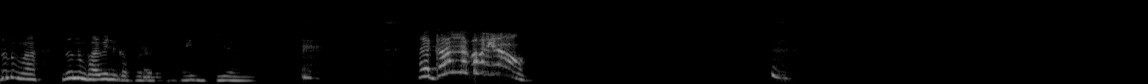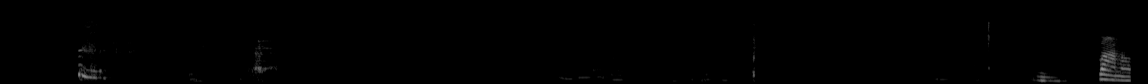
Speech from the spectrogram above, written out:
দুনুমা দুনু ভাবিন কাপুর ஐயா গাল না পাবলি না বানাও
